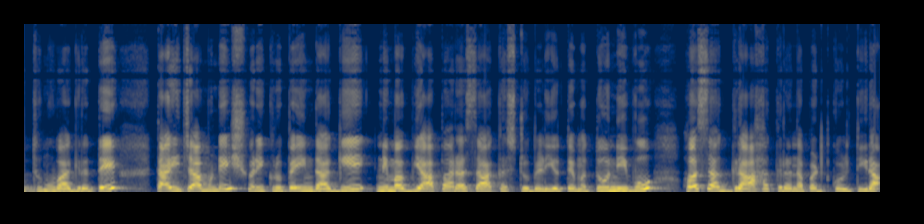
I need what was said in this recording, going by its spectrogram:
ಉತ್ತಮವಾಗಿರುತ್ತೆ. ತಾಯಿ ಚಾಮುಂಡೇಶ್ವರಿ ಕೃಪೆಯಿಂದಾಗಿ ನಿಮ್ಮ ವ್ಯಾಪಾರ ಸಾಕಷ್ಟು ಬೆಳೆಯುತ್ತೆ ಮತ್ತು ನೀವು ಹೊಸ ಗ್ರಾಹಕರನ್ನು ಪಡೆದುಕೊಳ್ತೀರಾ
